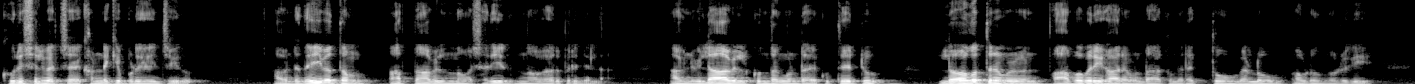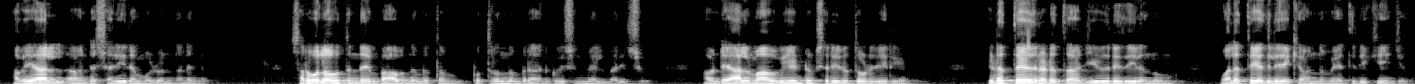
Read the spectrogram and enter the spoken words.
കുരിശിൽ വെച്ച് ഖണ്ഡിക്കപ്പെടുകയും ചെയ്തു. അവന്റെ ദൈവത്വം ആത്മാവിൽ നിന്നോ ശരീരത്തിൽ നിന്നോ വേർപിരിഞ്ഞില്ല. അവൻ വിലാവിൽ കുന്തം കൊണ്ട് കുത്തേറ്റു. ലോകത്തിന് മുഴുവൻ പാപപരിഹാരം ഉണ്ടാക്കുന്ന രക്തവും വെള്ളവും അവിടെ നിന്നൊഴുകി. അവയാൽ അവന്റെ ശരീരം മുഴുവൻ നനഞ്ഞു. സർവലോകത്തിന്റെയും പാപനിമിത്തം പുത്രൻ നമ്പുരാൻ കുരിശന്മേൽ മരിച്ചു. അവന്റെ ആത്മാവ് വീണ്ടും ശരീരത്തോട് ചേരുകയും ഇടത്തേതിനടുത്ത ജീവിതരീതിയിൽ നിന്നും വലത്തേതിലേക്ക് അവൻ നമ്മെ തിരിക്കുകയും ചെയ്തു.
